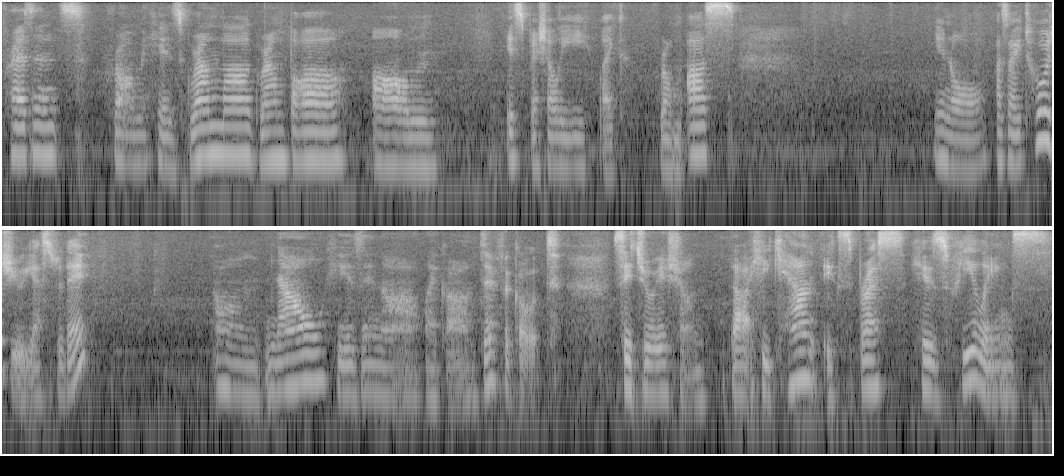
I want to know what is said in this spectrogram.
presents from his grandma, grandpa, um, especially like from us. You know, as I told you yesterday, um, now he is in a like a difficult situation that he can't express his feelings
